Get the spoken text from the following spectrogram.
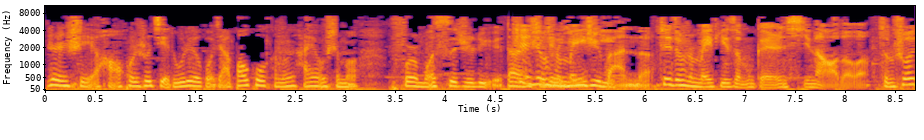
认识也好，或者说解读这个国家，包括可能还有什么福尔摩斯之旅，但这就是美剧版的，这就是媒体怎么给人洗脑的了。怎么说？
